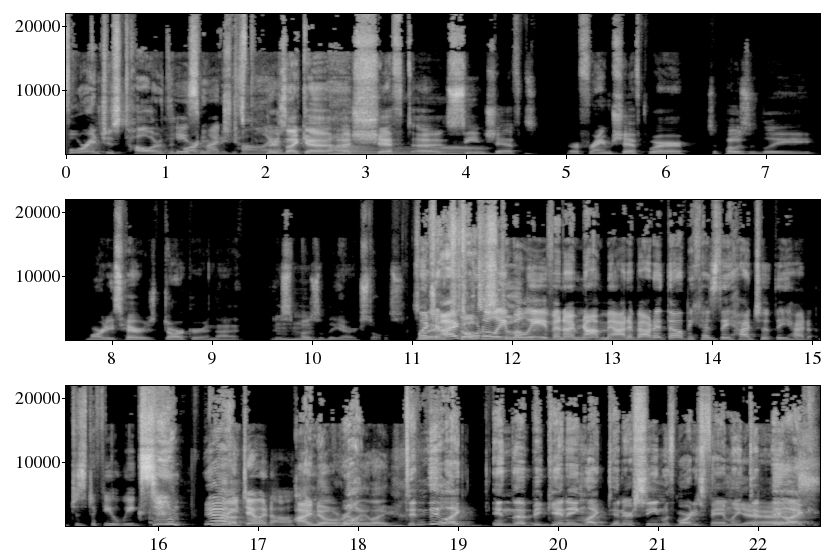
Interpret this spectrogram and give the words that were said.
four inches taller than He's Marty. when much he gets taller. There's like a, a shift, a Oh. scene shift or frame shift where supposedly Marty's hair is darker and that is Mhm. supposedly Eric Stoltz. So Which Eric I Stoltz totally still in there. believe, and I'm not mad about it though because they had to. They had just a few weeks to Yeah. redo it all. I know, really. Well, like, Didn't they like in the beginning like dinner scene with Marty's family? Didn't they like Yes.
